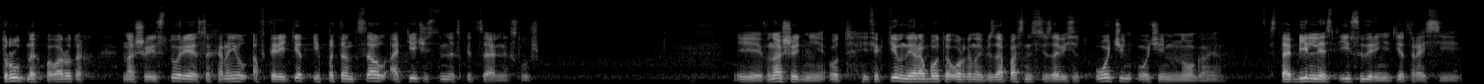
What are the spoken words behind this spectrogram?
трудных поворотах нашей истории сохранил авторитет и потенциал отечественных специальных служб. И в наши дни от эффективной работы органов безопасности зависит очень-очень многое. Стабильность и суверенитет России,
